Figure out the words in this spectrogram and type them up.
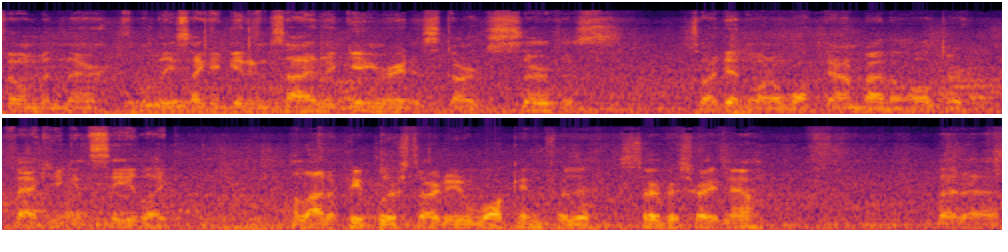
Kind of a quick film in there. At least I could get inside. They're getting ready to start service, so I didn't want to walk down by the altar. In fact, you can see like a lot of people are starting to walk in for the service right now. But uh,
